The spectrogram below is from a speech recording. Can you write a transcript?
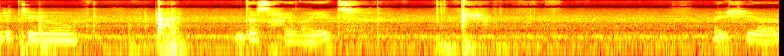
To do this highlight right here.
